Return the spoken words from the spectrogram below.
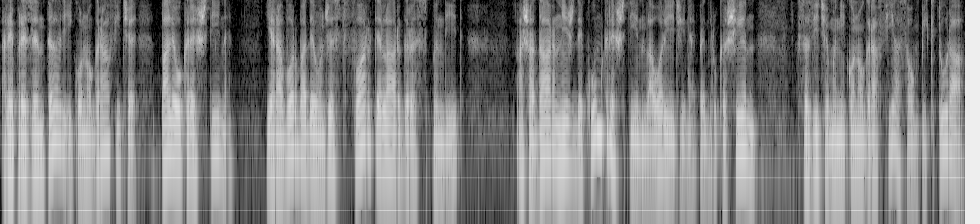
reprezentări iconografice paleocreștine, era vorba de un gest foarte larg răspândit, așadar nici de cum creștin la origine, pentru că și în, să zicem, în iconografia sau în pictura,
